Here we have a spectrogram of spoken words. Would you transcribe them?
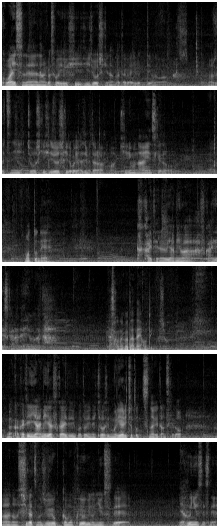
怖いっすね、なんかそういう非常識な方がいるっていうのは。まあ、別に常識、非常識とか言い始めたら、まあ、キリもないんですけど、もっとね、抱えてる闇は深いですからね、世の中。そんなことはね、ほっときましょう。まあ、抱えてる闇が深いということにね、強制無理やりちょっとつなげたんですけど、あの4月の14日木曜日のニュースで、ヤフーニュースですね。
